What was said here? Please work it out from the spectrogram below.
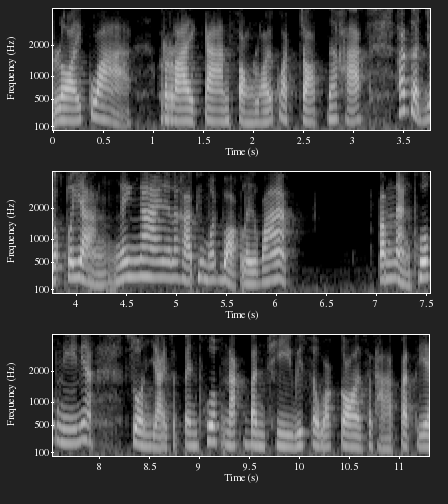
200 กว่ารายการ 200 กว่าจ็อบนะคะ ถ้าเกิดยกตัวอย่างง่ายๆเนี่ยนะคะ พี่มดบอกเลยว่า ตำแหน่งพวกนี้เนี่ยส่วนใหญ่จะเป็นพวกนักบัญชีวิศวกรสถาปัตย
